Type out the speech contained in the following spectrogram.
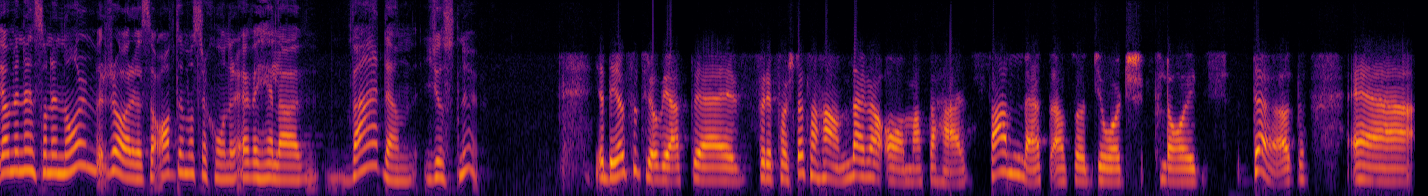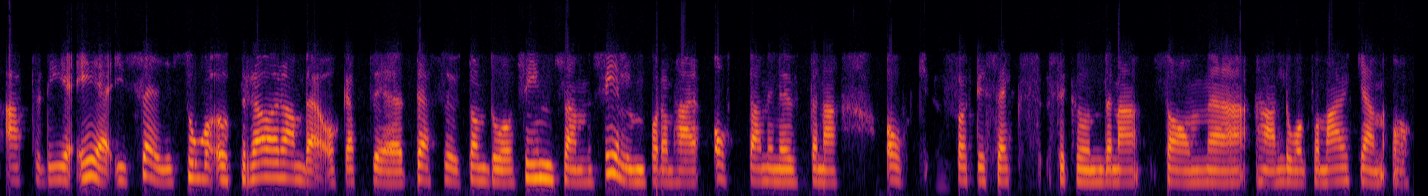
ja, men en sån enorm rörelse av demonstrationer över hela världen just nu? Ja, dels så tror vi att eh, för det första så handlar det om att det här fallet, alltså George Floyds död, eh, att det är i sig så upprörande och att det dessutom då finns en film på de här åtta minuterna och 46 sekunderna som eh, han låg på marken och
